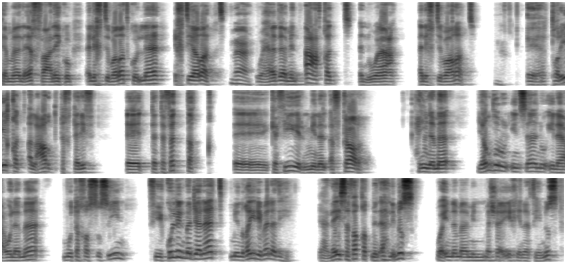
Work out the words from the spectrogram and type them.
كما لا يخفى عليكم الاختبارات كلها اختيارات نعم وهذا من أعقد أنواع الاختبارات نعم. آه، طريقة العرض تختلف آه، تتفتق كثير من الأفكار حينما ينظر الإنسان إلى علماء متخصصين في كل المجالات من غير بلده. يعني ليس فقط من أهل مصر وإنما من مشايخنا في مصر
